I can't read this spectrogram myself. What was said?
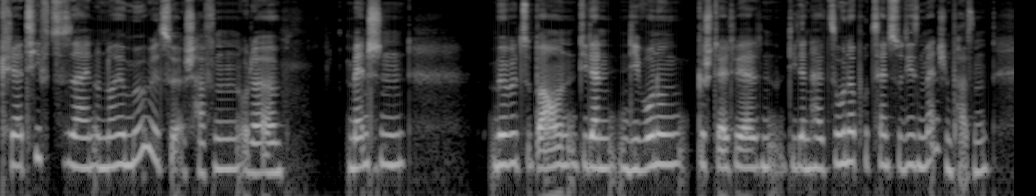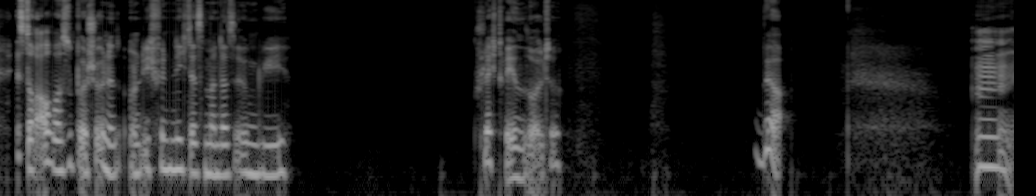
kreativ zu sein und neue Möbel zu erschaffen oder Menschen Möbel zu bauen, die dann in die Wohnung gestellt werden, die dann halt zu 100% zu diesen Menschen passen, ist doch auch was super Schönes. Und ich finde nicht, dass man das irgendwie schlecht reden sollte. Ja. Mm,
